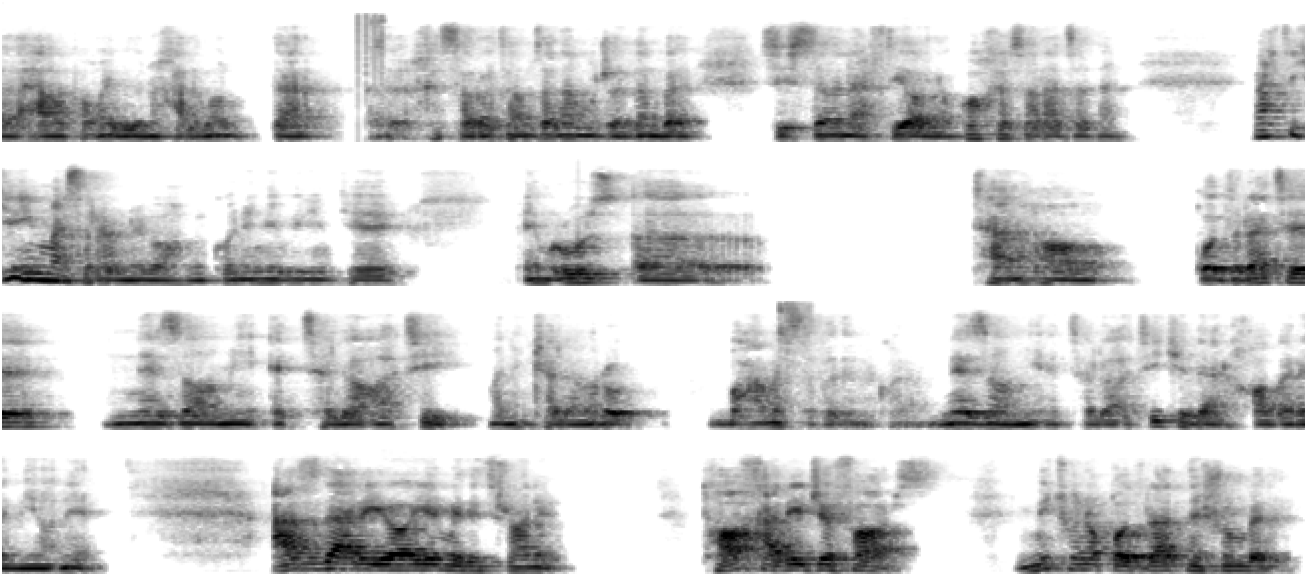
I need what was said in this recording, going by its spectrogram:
هواپیمای بدون خلبان در خسارات هم زدن مجددا به سیستم نفتی آراکا خسارت زدن. وقتی که این مسئله رو نگاه می‌کنیم می‌بینیم که امروز تنها قدرت نظامی اطلاعاتی من این کلمه رو با هم استفاده می‌کنم نظامی اطلاعاتی که در خاور میانه از دریای مدیترانه تا خلیج فارس می‌تونه قدرت نشون بده.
